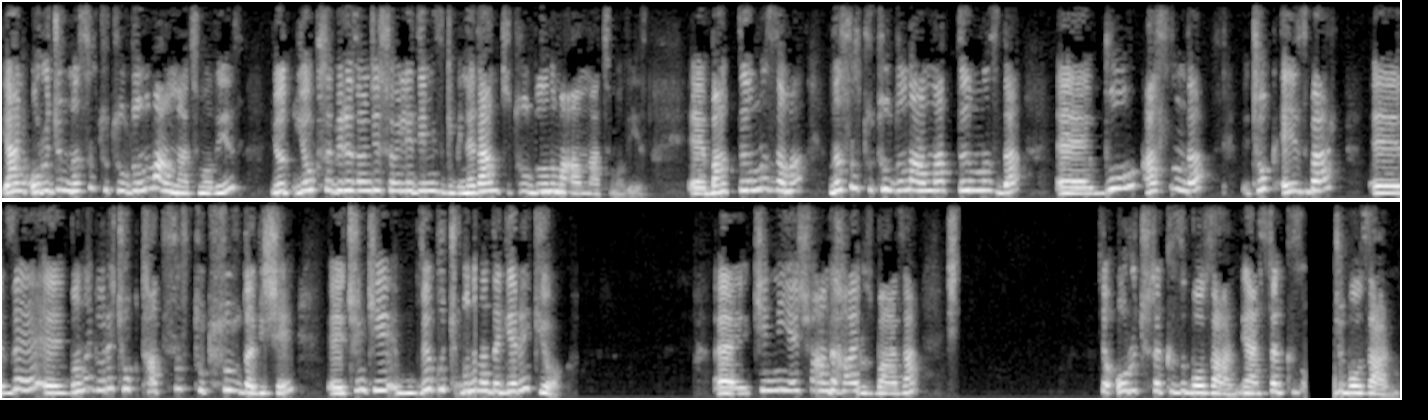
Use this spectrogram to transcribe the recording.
Yani orucun nasıl tutulduğunu mu anlatmalıyız? Yoksa biraz önce söylediğimiz gibi neden tutulduğunu mu anlatmalıyız? E, baktığımız zaman nasıl tutulduğunu anlattığımızda e, bu aslında çok ezber e, ve e, bana göre çok tatsız tutsuz da bir şey. E, çünkü ve bu, buna da gerek yok. E, ki niye şu anda hayırız bazen işte oruç sakızı bozar mı? Yani sakız orucu bozar mı?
